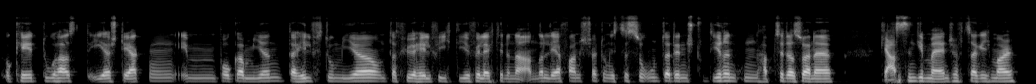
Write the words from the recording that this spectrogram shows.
okay, du hast eher Stärken im Programmieren, da hilfst du mir und dafür helfe ich dir vielleicht in einer anderen Lehrveranstaltung? Ist das so unter den Studierenden? Habt ihr da so eine Klassengemeinschaft, sage ich mal,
